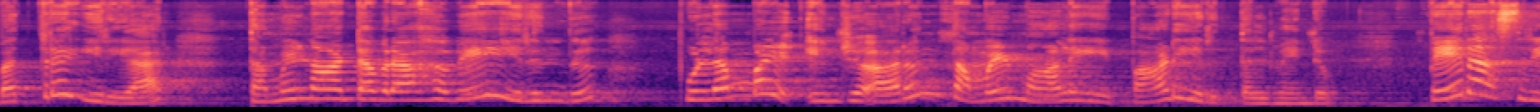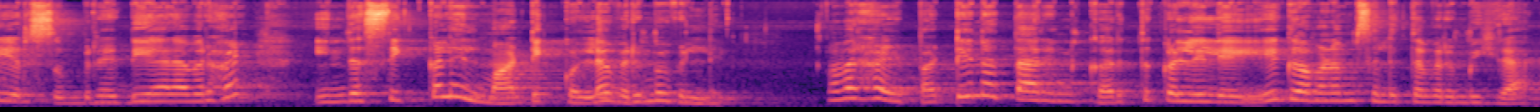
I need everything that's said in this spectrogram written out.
பத்ரகிரியார் தமிழ்நாட்டவராகவே இருந்து புலம்பல் என்ற அருந்தமிழ் மாலையை பாடியிருத்தல் வேண்டும். பேராசிரியர் சுப்ரெட்டியார் அவர்கள் இந்த சிக்கலில் மாட்டிக்கொள்ள விரும்பவில்லை. அவர்கள் பட்டினத்தாரின் கருத்துக்களிலேயே கவனம் செலுத்த விரும்புகிறார்.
